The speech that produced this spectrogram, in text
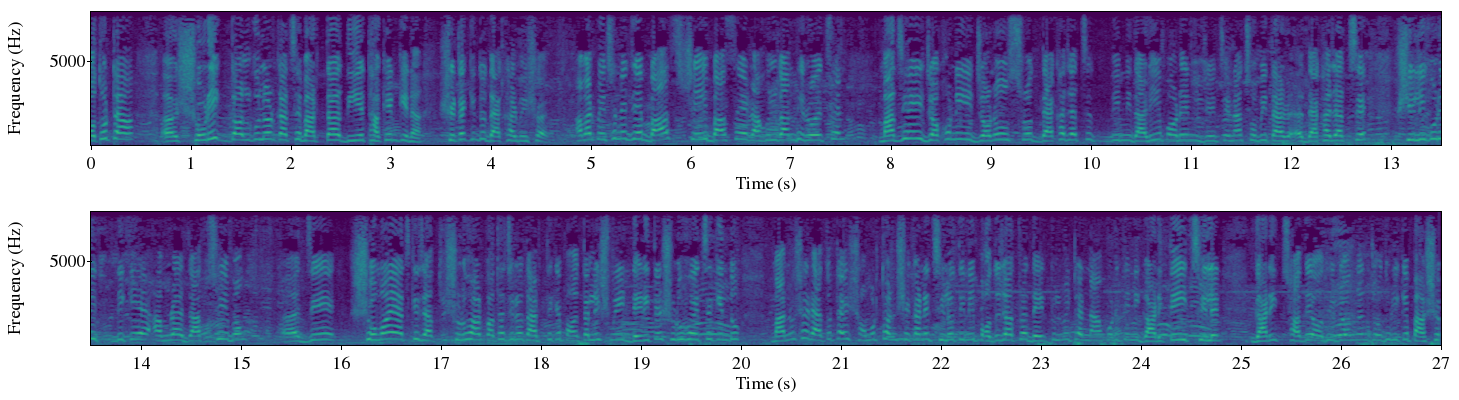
কতটা শরিক দলগুলোর কাছে বার্তা দিয়ে থাকেন কিনা, সেটা কিন্তু দেখার বিষয়। আমার পেছনে যে বাস, সেই বাসে রাহুল গান্ধী রয়েছেন। মাঝেই যখনই জনস্রোত দেখা যাচ্ছে, তিনি দাঁড়িয়ে পড়েন, যে চেনা ছবি তার দেখা যাচ্ছে। শিলিগুড়ির দিকে আমরা যাচ্ছি এবং যে সময় আজকে যাত্রা শুরু হওয়ার কথা ছিল, তার থেকে পঁয়তাল্লিশ মিনিট দেরিতে শুরু হয়েছে, কিন্তু মানুষের এতটাই সমর্থন সেখানে ছিল, তিনি পদযাত্রা দেড় কিলোমিটার না করে তিনি গাড়িতেই ছিলেন। গাড়ির ছাদে অধীর রঞ্জন চৌধুরীকে পাশে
